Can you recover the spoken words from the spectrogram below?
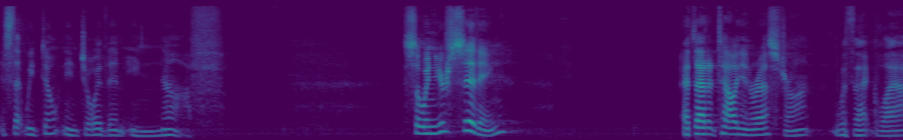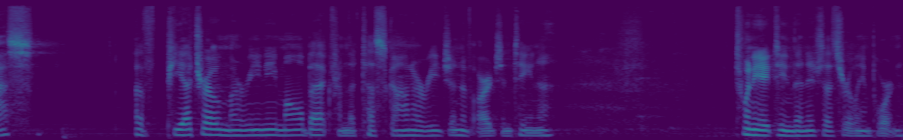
it's that we don't enjoy them enough. So when you're sitting at that Italian restaurant with that glass of Pietro Marini Malbec from the Tuscana region of Argentina, 2018 vintage, that's really important.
